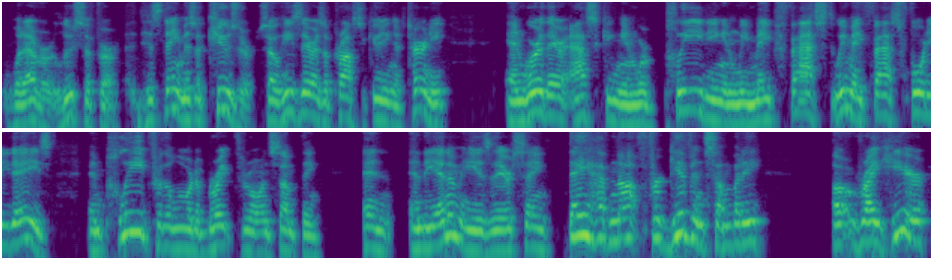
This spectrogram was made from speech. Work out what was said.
whatever, Lucifer. His name is accuser. So he's there as a prosecuting attorney and we're there asking and we're pleading and we may fast we may fast 40 days and plead for the lord a breakthrough on something and and the enemy is there saying they have not forgiven somebody uh, right here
